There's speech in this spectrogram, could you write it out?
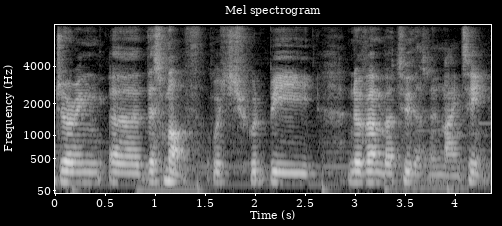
during uh, this month, which would be November 2019.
